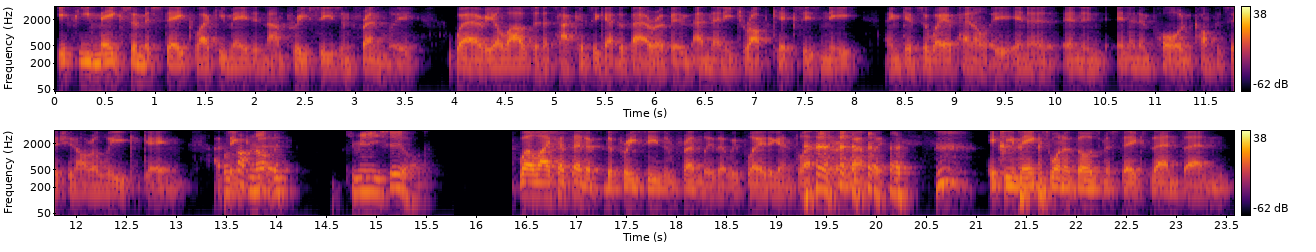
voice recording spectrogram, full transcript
If he makes a mistake like he made in that preseason friendly, where he allows an attacker to get the better of him and then he drop kicks his knee and gives away a penalty in a in an in an important competition or a league game. I Was think that not that, the Community Shield? Well, like I said, the preseason friendly that we played against Leicester at Wembley. if he makes one of those mistakes, then then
